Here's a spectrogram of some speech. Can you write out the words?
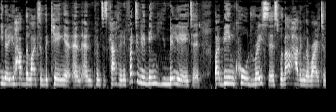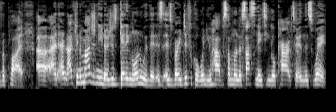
you know you have the likes of the King and, and, and, Princess Catherine effectively being humiliated by being called racist without having the right to reply. Uh, and, and I can imagine you know just getting on with it is, is very difficult when you have someone assassinating your character in this way.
